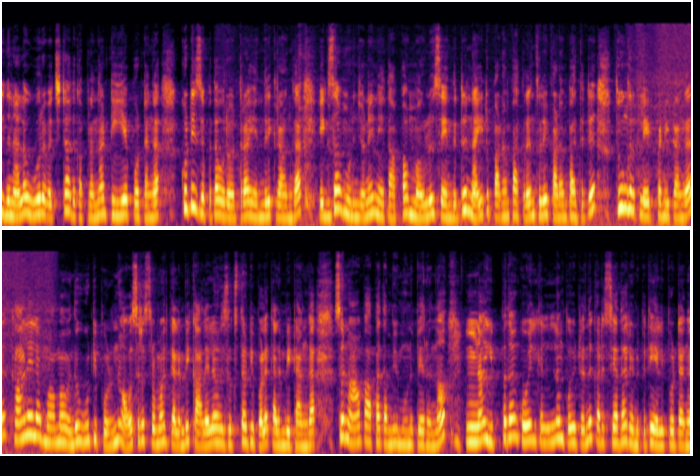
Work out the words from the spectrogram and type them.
இது நல்லா ஊற வச்சுட்டு அதுக்கப்புறம் தான் டீயே போட்டாங்க. குட்டீஸ் இப்போ தான் ஒரு ஒருத்தராக எந்திரிக்கிறாங்க. எக்ஸாம் முடிஞ்சோடனே நேற்று அப்பா அம்மாவும் சேர்ந்துட்டு நைட்டு படம் பார்க்குறேன்னு சொல்லி படம் பார்த்துட்டு தூங்குறதுக்கு லேட் பண்ணிட்டாங்க. காலையில் மாமா வந்து ஊட்டி போகணுன்னு அவசர அவசரமாக கிளம்பி காலையில் ஒரு சிக்ஸ் தேர்ட்டி போல் கிளம்பிட்டாங்க. ஸோ நான் பாப்பா தம்பி மூணு பேரும் தான். நான் இப்போ தான் கோயிலுக்கெல்லாம் போயிட்டு வந்து கடைசியாக தான் ரெண்டு பேர்த்தையும் எழுப்பி போட்டாங்க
